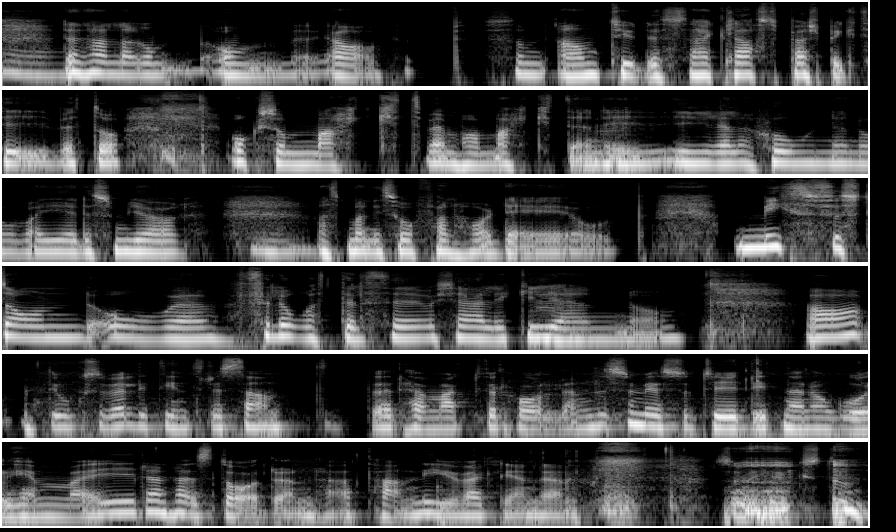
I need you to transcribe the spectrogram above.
Mm. Den handlar om, om ja, som antyddes, här klassperspektivet och också makt. Vem har makten mm. i, i relationen och vad är det som gör mm. att man i så fall har det. Och missförstånd och eh, förlåtelse och kärlek mm. igen. Och, ja. Det är också väldigt intressant det här maktförhållandet som är så tydligt när de går hemma i den här staden. Att han är ju verkligen den som är högst upp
